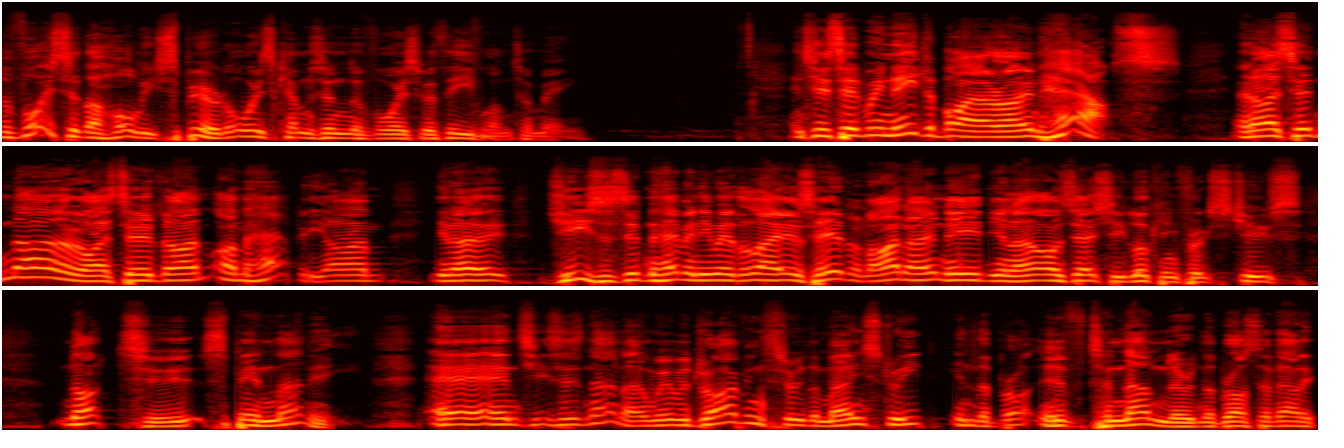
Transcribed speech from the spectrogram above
the voice of the Holy Spirit always comes in the voice with Yvonne to me. And she said, We need to buy our own house. And I said, No. I said, I'm, I'm happy. I'm, you know, Jesus didn't have anywhere to lay his head, and I don't need, you know, I was actually looking for excuse not to spend money. And she says, no, no. We were driving through the main street in the of uh, Tanunda in the Barossa uh, Valley,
